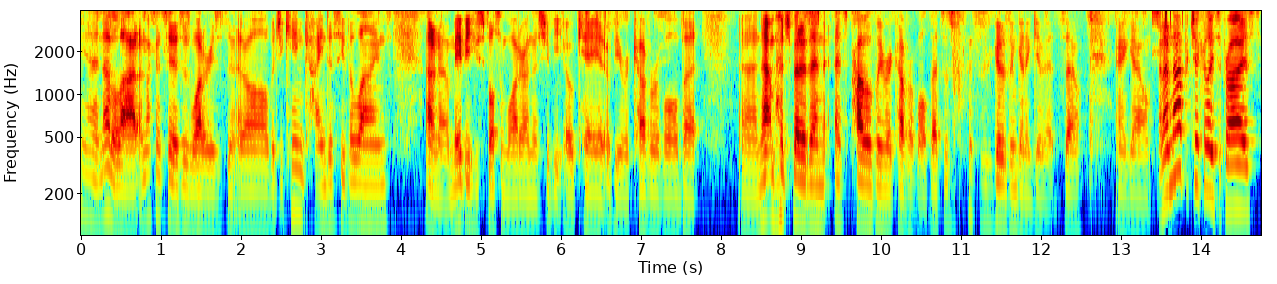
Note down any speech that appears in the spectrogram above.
yeah, not a lot. I'm not going to say this is water resistant at all, but you can kind of see the lines. I don't know, maybe if you spill some water on this, you'd be okay. It would be recoverable, but uh, not much better than it's probably recoverable. That's as, that's as good as I'm going to give it. So there you go. And I'm not particularly surprised,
